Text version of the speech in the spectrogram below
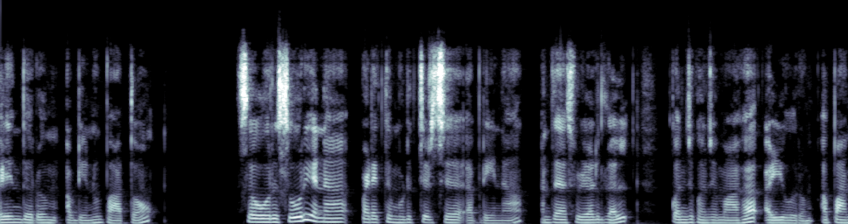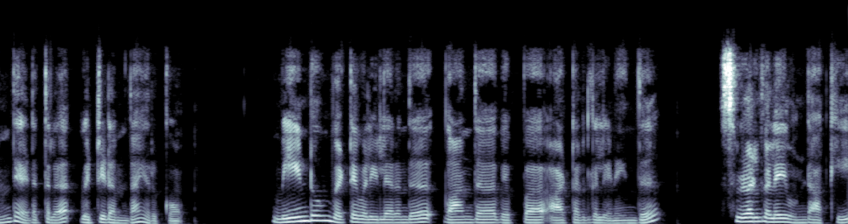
அழிந்துடும் அப்படின்னு பார்த்தோம். ஸோ ஒரு சூரியனை படைத்து முடிச்சிருச்சு அப்படின்னா அந்த சுழல்கள் கொஞ்சம் கொஞ்சமாக அழிவுறும். அப்போ அந்த இடத்துல வெற்றிடம் தான் இருக்கும். மீண்டும் வெட்ட வெளியிலிருந்து காந்த வெப்ப ஆற்றல்கள் இணைந்து சுழல்களை உண்டாக்கி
